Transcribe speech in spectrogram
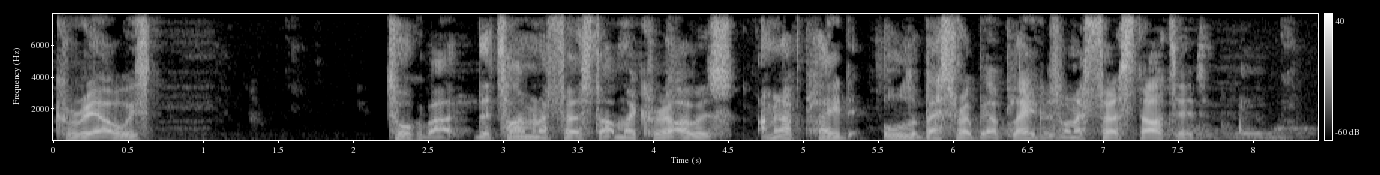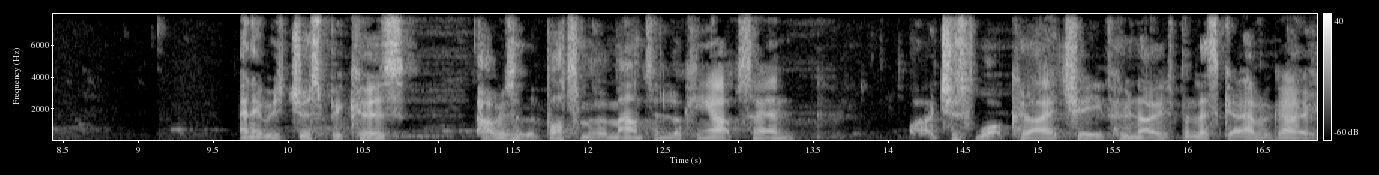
career, I always talk about the time when I first started my career. I was, I mean, I played all the best rugby I played was when I first started. And it was just because I was at the bottom of a mountain looking up saying, "Oh, just what could I achieve? Who knows? But let's go have a go.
